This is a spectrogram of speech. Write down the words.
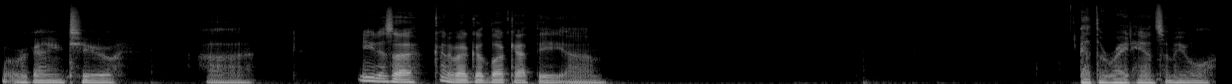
what we're going to uh, need is a kind of a good look at the um, at the right hand. So maybe we'll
